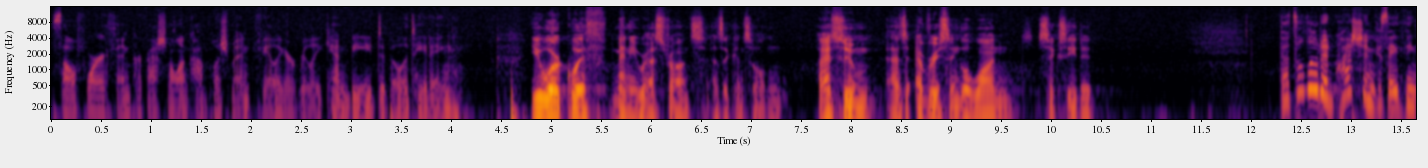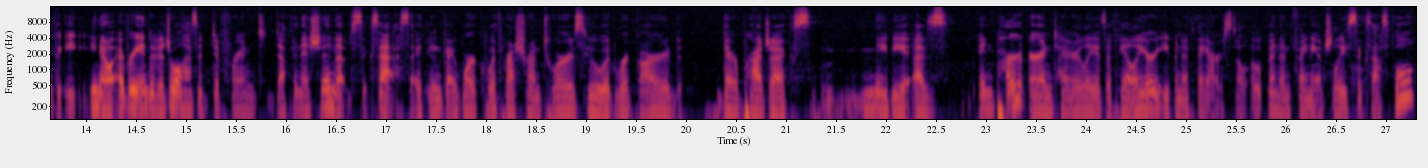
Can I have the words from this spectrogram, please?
self worth and professional accomplishment, failure really can be debilitating. You work with many restaurants as a consultant. I assume, has every single one succeeded? That's a loaded question because I think you know every individual has a different definition of success. I think I work with restaurateurs who would regard their projects maybe as in part or entirely as a failure, even if they are still open and financially successful,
